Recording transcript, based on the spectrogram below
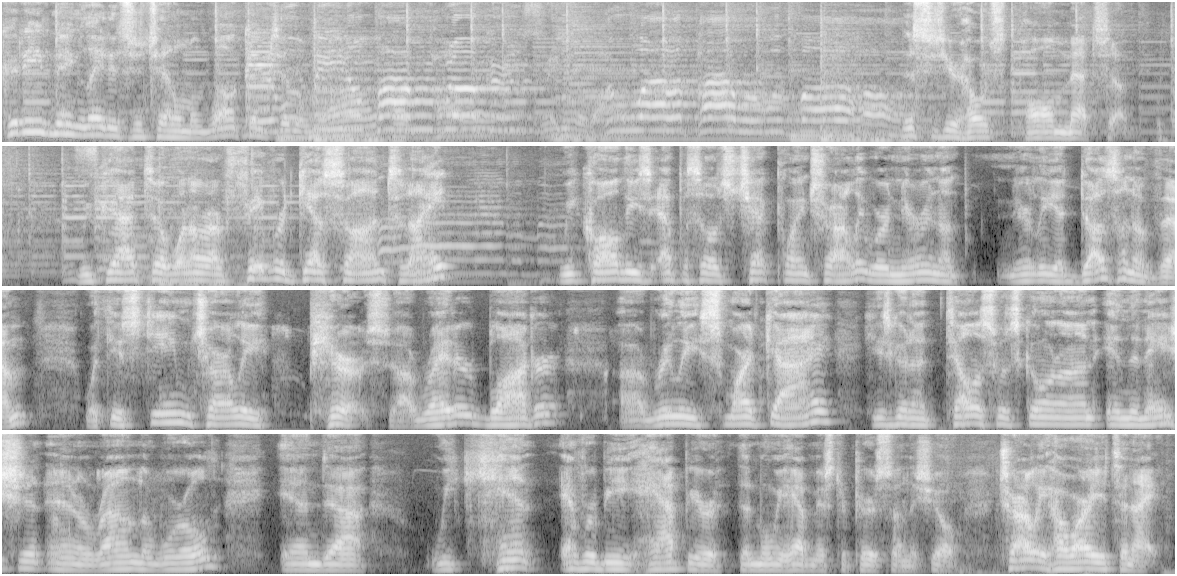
Good evening, ladies and gentlemen. Welcome to the will be no Wall of power Power brokers. The wall of power will fall. This is your host, Paul Metsa. We've got uh, one of our favorite guests on tonight. We call these episodes Checkpoint Charlie. We're nearing a, nearly a dozen of them with the esteemed Charlie Pierce, a writer, blogger, a really smart guy. He's going to tell us what's going on in the nation and around the world. And uh, we can't ever be happier than when we have Mr. Pierce on the show. Charlie, how are you tonight?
